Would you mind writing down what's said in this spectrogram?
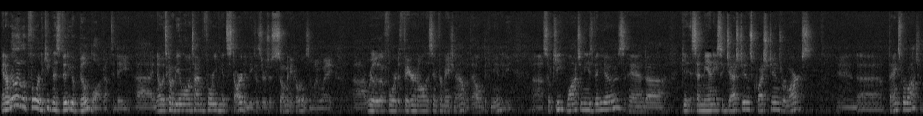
And I really look forward to keeping this video build log up to date. Uh, I know it's going to be a long time before we even get started because there's just so many hurdles in my way. Uh, I really look forward to figuring all this information out with the help of the community. Uh, so keep watching these videos and Get, send me any suggestions, questions, remarks, and uh, thanks for watching.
